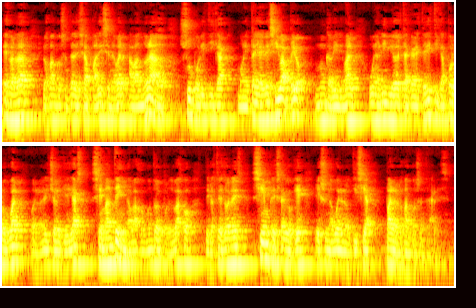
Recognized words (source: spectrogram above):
Es verdad, los bancos centrales ya parecen haber abandonado su política monetaria agresiva, pero nunca viene mal un alivio de esta característica, por lo cual, bueno, el hecho de que el gas se mantenga bajo control por debajo de los 3 dólares siempre es algo que es una buena noticia para los bancos centrales.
